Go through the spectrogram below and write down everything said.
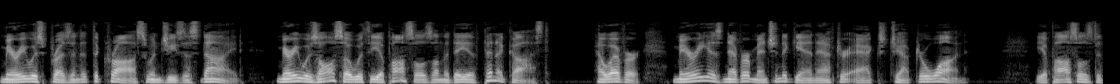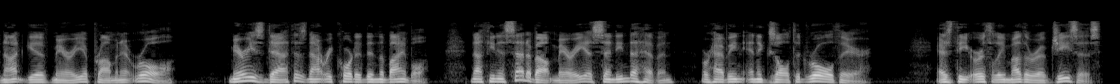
Mary was present at the cross when Jesus died. Mary was also with the apostles on the day of Pentecost. However, Mary is never mentioned again after Acts chapter 1. The apostles did not give Mary a prominent role. Mary's death is not recorded in the Bible. Nothing is said about Mary ascending to heaven or having an exalted role there. As the earthly mother of Jesus,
